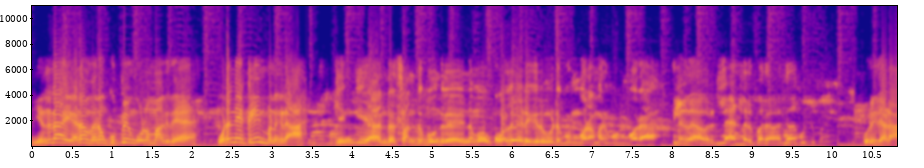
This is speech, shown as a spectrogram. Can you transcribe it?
என்னடா இடம் வெறும் குப்பையும் கூலமாகுது? உடனே க்ளீன் பண்ணுங்கடா. எங்கேயா இந்த சந்து பூந்துல? என்னமோ கொள்ளை அடிக்கிறவங்கிட்ட கூட்டு போற மாதிரி கூட்டு போற? இல்ல இல்ல அவர் லேண்ட்ல இருப்பாரு. அங்கதான் கூட்டு போறேன். புரியுதாடா?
